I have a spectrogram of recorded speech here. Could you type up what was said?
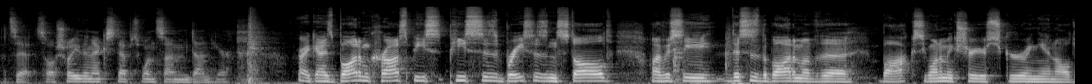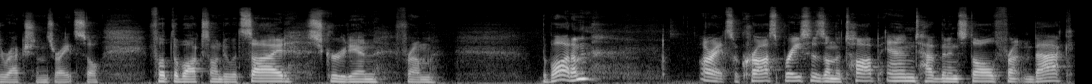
that's it. So i'll show you the next steps once i'm done here. All right, guys, bottom cross piece, pieces, braces installed. Obviously, this is the bottom of the box. You want to make sure you're screwing in all directions, right? So flip the box onto its side, screwed in from the bottom. All right, so cross braces on the top end have been installed front and back.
